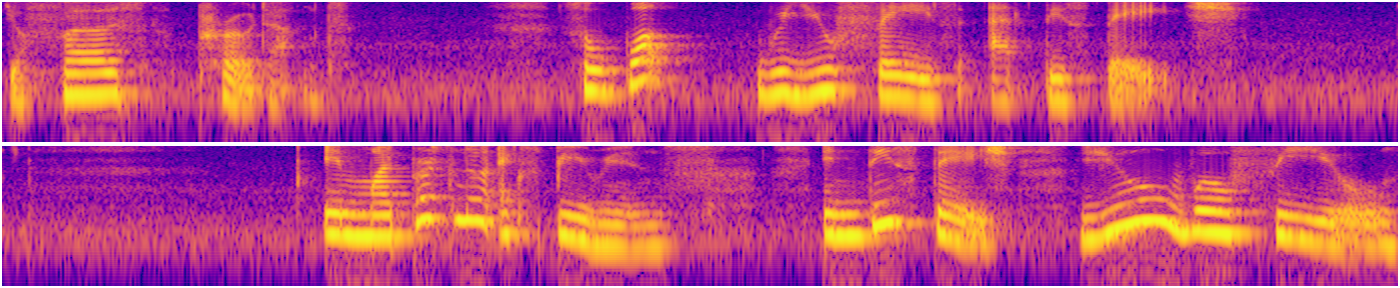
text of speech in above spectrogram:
your first product. So, what will you face at this stage? In my personal experience, in this stage, you will feel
